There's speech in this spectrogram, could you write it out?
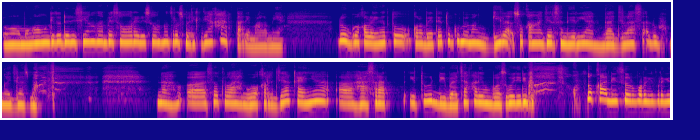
Bengong-bengong gitu dari siang sampai sore di sana terus balik ke Jakarta di malamnya. Duh gue kalau inget tuh kalau bete tuh gue memang gila suka ngajar sendirian. Nggak jelas aduh nggak jelas banget Nah uh, setelah gue kerja kayaknya uh, hasrat itu dibaca kali bos gue jadi gue suka disuruh pergi-pergi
